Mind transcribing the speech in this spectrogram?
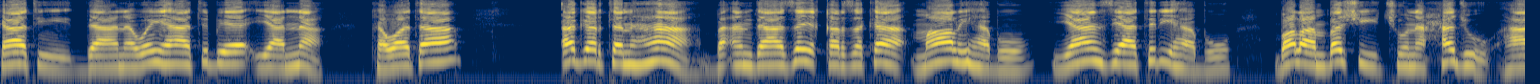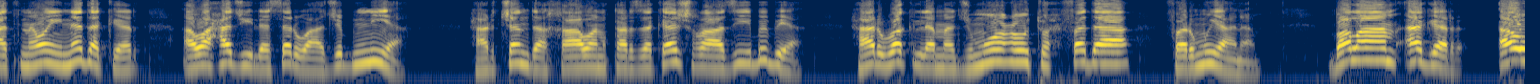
کاتی دانەوەی هاتبێ یان نا کەواتە ئەگەر تەنها بە ئەندازەی قەرزەکە ماڵی هەبوو یان زیاتری هەبوو بەڵام بەشی چوونە حەج و هاتنەوەی نەدەکرد ئەوە حەجی لەسەر واجب نییە هەرچەندە خاوەن قەرزەکەش ڕازی ببێ هەر وەک لە مەجموع و تحفەدا فەرمویانە بەڵام ئەگەر ئەو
